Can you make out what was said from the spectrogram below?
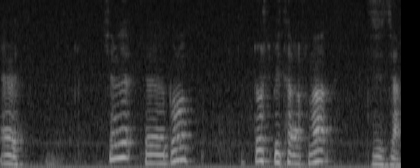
Evet. Şimdi e, bunu dört bir tarafına dizeceğim.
